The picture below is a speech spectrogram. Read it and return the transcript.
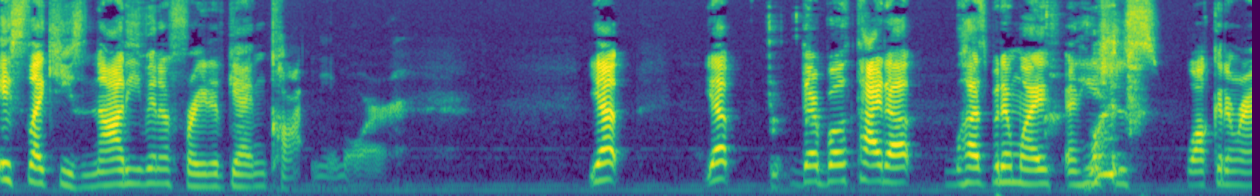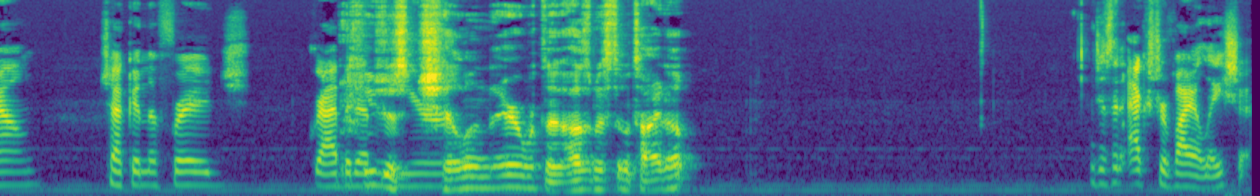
It's like he's not even afraid of getting caught anymore. Yep, yep, they're both tied up, husband and wife, and he's what? just walking around, checking the fridge, grab it. He's just beer. chilling there with the husband still tied up. Just an extra violation.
